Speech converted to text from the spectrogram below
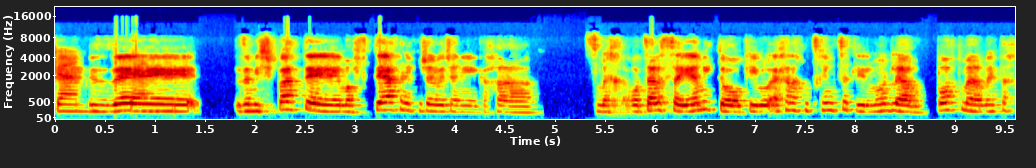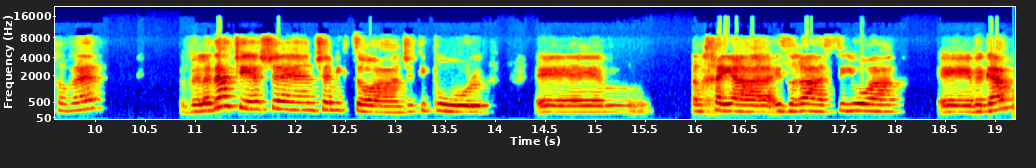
כן. זה, כן. זה משפט uh, מפתח, אני חושבת שאני ככה שמח, רוצה לסיים איתו, כאילו איך אנחנו צריכים קצת ללמוד להרפות מהמתח הזה, ולדעת שיש אה, אנשי מקצוע, אנשי טיפול, אה, הנחיה, עזרה, סיוע, אה, וגם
